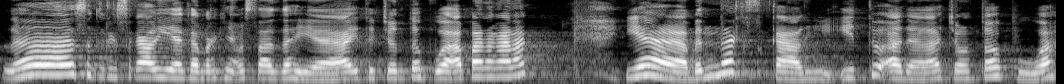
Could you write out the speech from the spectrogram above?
Lah, seger sekali ya gambarnya Ustazah ya. Itu contoh buah apa anak-anak? Ya, benar sekali. Itu adalah contoh buah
